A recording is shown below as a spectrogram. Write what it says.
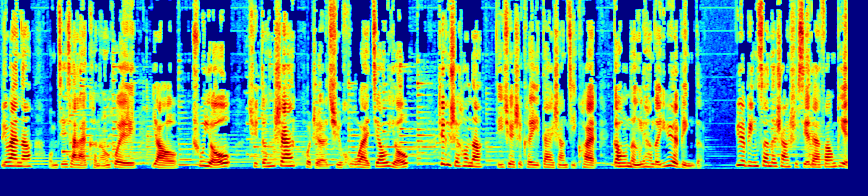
另外呢，我们接下来可能会要出游。去登山或者去户外郊游，这个时候呢，的确是可以带上几块高能量的月饼的。月饼算得上是携带方便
